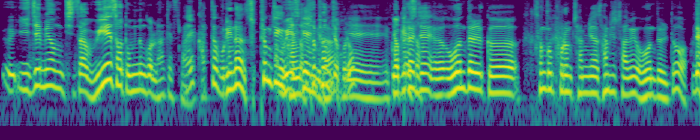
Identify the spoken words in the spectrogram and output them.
그러면 이재명 지사 위에서 돕는 걸로 하겠습니다. 아니, 같은 우리는 수평적인 위에서, 관계입니다. 수평적으로. 예, 여기는 이제 의원들 그 선거 포럼 참여 33명 의원들도 네.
